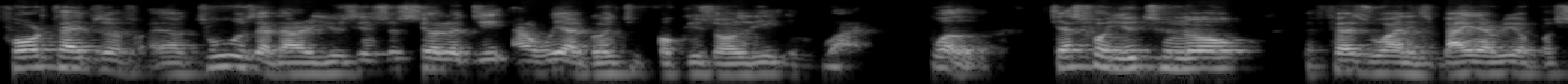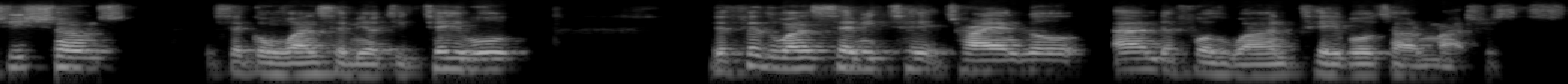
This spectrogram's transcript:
four types of uh, tools that are used in sociology, and we are going to focus only in one. Well, just for you to know, the first one is binary oppositions, the second one, semiotic table, the third one, semi-triangle, and the fourth one, tables are matrices.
